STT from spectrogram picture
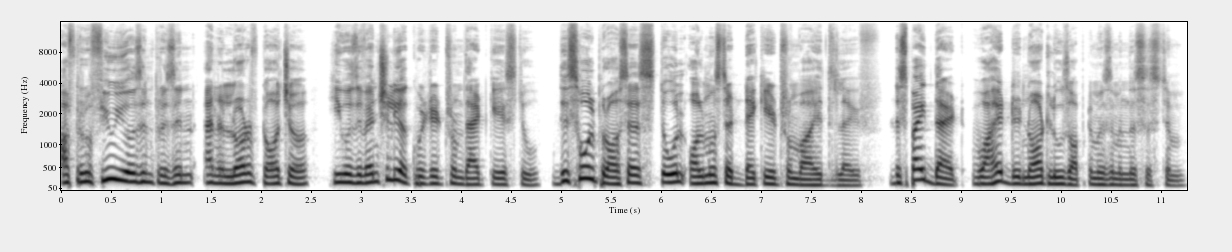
After a few years in prison and a lot of torture, he was eventually acquitted from that case too. This whole process stole almost a decade from Wahid's life. Despite that, Wahid did not lose optimism in the system.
